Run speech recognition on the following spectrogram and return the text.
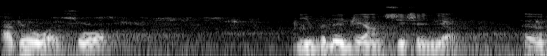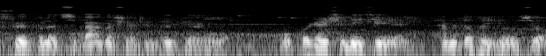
他对我说：“你不能这样牺牲掉。”他又说服了七八个学生跟随着我。我不认识那些人，他们都很优秀。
